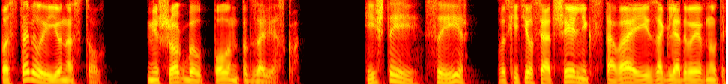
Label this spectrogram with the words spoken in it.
поставила ее на стол. Мешок был полон под завязку. «Ишь ты, сыр!» — восхитился отшельник, вставая и заглядывая внутрь.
